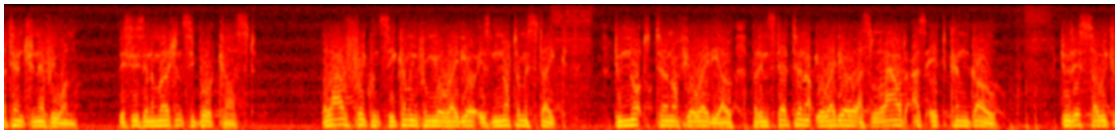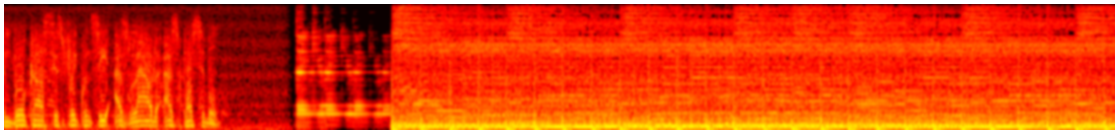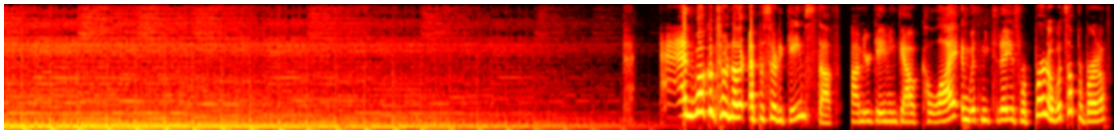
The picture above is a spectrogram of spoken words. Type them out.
Attention everyone. This is an emergency broadcast. The loud frequency coming from your radio is not a mistake. Do not turn off your radio, but instead turn up your radio as loud as it can go. Do this so we can broadcast this frequency as loud as possible. Thank you, thank you, thank you, thank you. Welcome to another episode of Game Stuff. I'm your gaming gal Kalai, and with me today is Roberto. What's up, Roberto?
